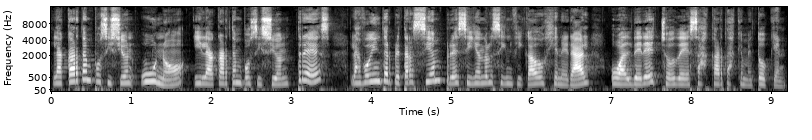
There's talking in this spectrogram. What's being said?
la carta en posición 1 y la carta en posición 3 las voy a interpretar siempre siguiendo el significado general o al derecho de esas cartas que me toquen.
